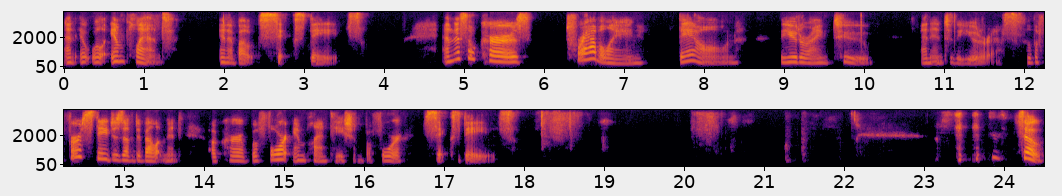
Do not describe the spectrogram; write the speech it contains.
and it will implant in about six days. And this occurs traveling down the uterine tube and into the uterus. So the first stages of development occur before implantation, before six days. So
